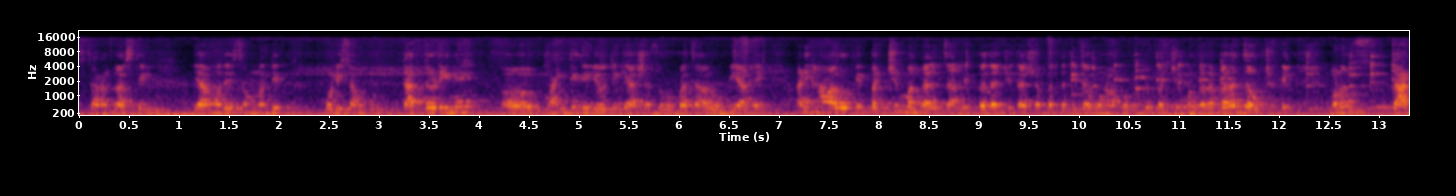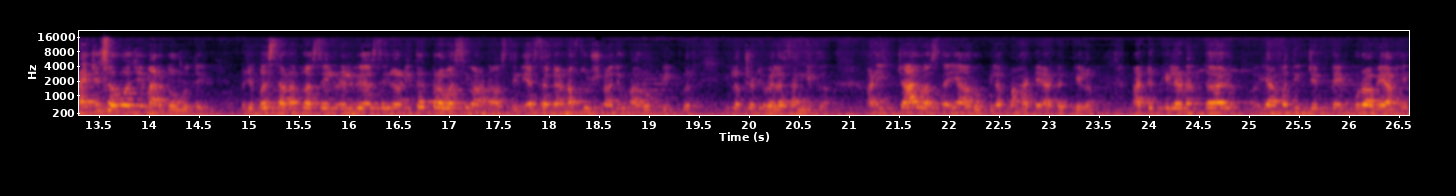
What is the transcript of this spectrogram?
स्थानक असतील यामध्ये संबंधित पोलिसांकडून तातडीने माहिती दिली होती की अशा स्वरूपाचा आरोपी आहे. आणि हा आरोपी पश्चिम बंगालचा आहे. कदाचित अशा पद्धतीचा गुन्हा करून तो पश्चिम बंगालला परत जाऊ शकेल. म्हणून जाण्याचे सर्व जे मार्ग होते म्हणजे बस स्थानक असेल रेल्वे असेल आणि इतर प्रवासी वाहनं असतील या सगळ्यांना सूचना देऊन आरोपीवरती लक्ष ठेवायला सांगितलं. आणि चार वाजता या आरोपीला पहाटे अटक केलं. अटक केल्यानंतर यामधील जे काही पुरावे आहेत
